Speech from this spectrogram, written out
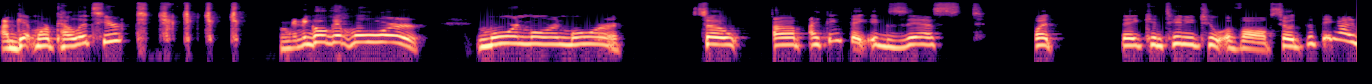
I get more pellets here. I'm gonna go get more, more and more and more. So um, I think they exist, but they continue to evolve. So the thing I,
